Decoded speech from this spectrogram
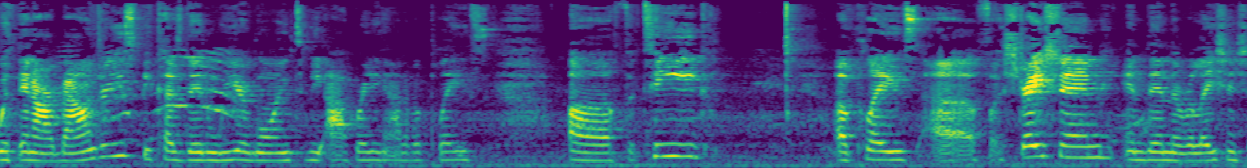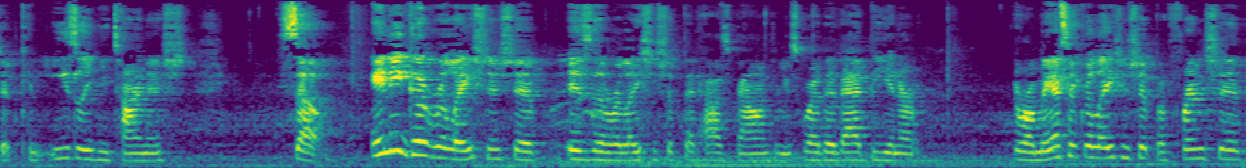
within our boundaries because then we are going to be operating out of a place of fatigue a place of frustration, and then the relationship can easily be tarnished. So, any good relationship is a relationship that has boundaries, whether that be in a, romantic relationship, a friendship,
